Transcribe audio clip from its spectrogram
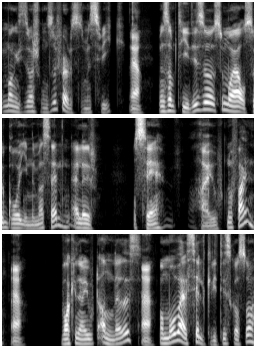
Mange situasjoner så føles det som et svik. Ja. Men samtidig så, så må jeg også gå inn i meg selv, eller og se Har jeg gjort noe feil? Ja. Hva kunne jeg gjort annerledes? Ja. Man må være selvkritisk også.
